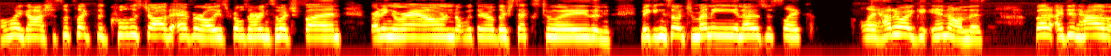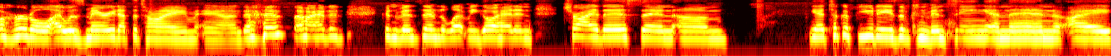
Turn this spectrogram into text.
oh my gosh, this looks like the coolest job ever. All these girls are having so much fun running around with their their sex toys and making so much money. And I was just like, like, how do I get in on this? But I did have a hurdle. I was married at the time, and so I had to convince him to let me go ahead and try this. And um, yeah, it took a few days of convincing, and then I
